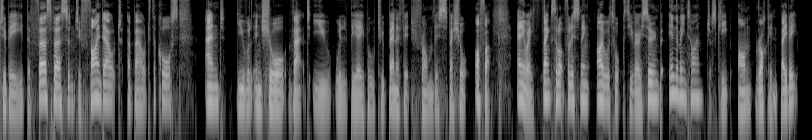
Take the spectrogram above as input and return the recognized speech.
to be the first person to find out about the course and you will ensure that you will be able to benefit from this special offer. Anyway, thanks a lot for listening. I will talk to you very soon, but in the meantime, just keep on rocking, baby.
